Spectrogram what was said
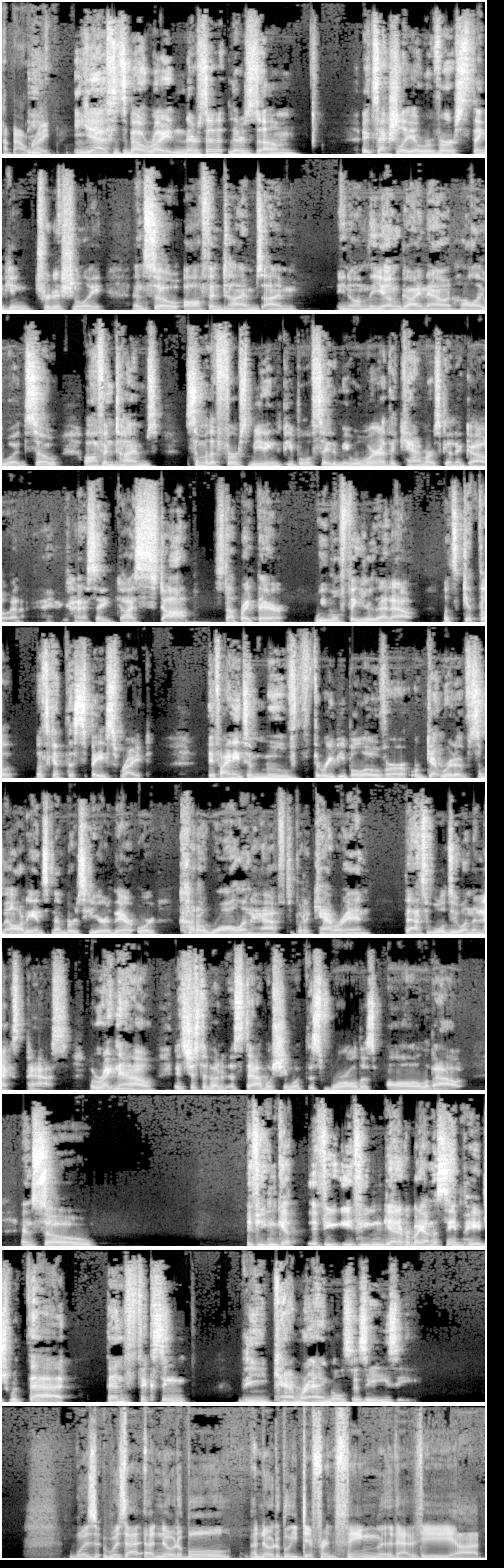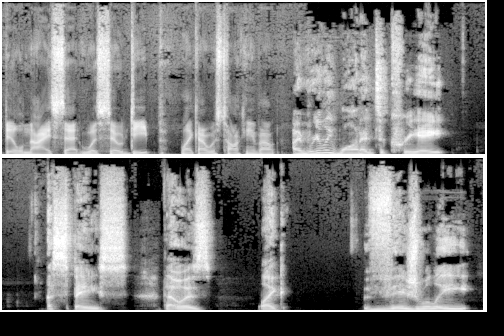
about right? Yes, it's about right. And there's a there's um it's actually a reverse thinking traditionally. And so oftentimes I'm, you know, I'm the young guy now in Hollywood. So oftentimes some of the first meetings people will say to me, well, where are the cameras going to go? And I kind of say, guys, stop, stop right there. We will figure that out. Let's get the, let's get the space right. If I need to move three people over or get rid of some audience members here or there or cut a wall in half to put a camera in, that's what we'll do on the next pass. But right now, it's just about establishing what this world is all about. And so if you can get if you if you can get everybody on the same page with that, then fixing the camera angles is easy. Was was that a notable a notably different thing that the uh, Bill Nye set was so deep, like I was talking about? I really wanted to create a space that was like visually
